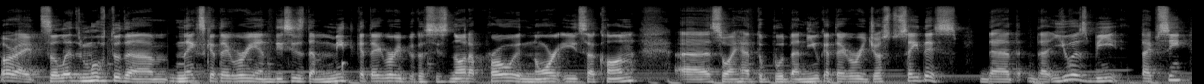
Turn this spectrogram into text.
All right, so let's move to the next category, and this is the mid category because it's not a pro and nor is a con. Uh, so I had to put a new category just to say this that the USB Type-C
